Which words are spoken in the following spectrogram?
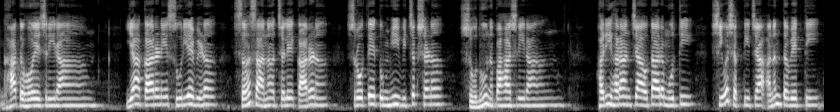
घात होय श्रीराम. या कारणे सूर्य विण सहसा न चले कारण श्रोते तुम्ही विचक्षण शोधून पहा श्रीराम. हरिहरांच्या अवतार मूर्ती शिवशक्तीच्या अनंत व्यक्ती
